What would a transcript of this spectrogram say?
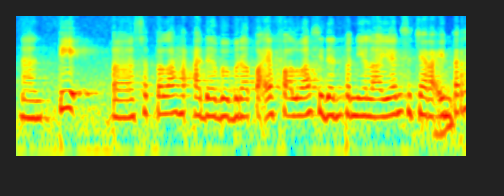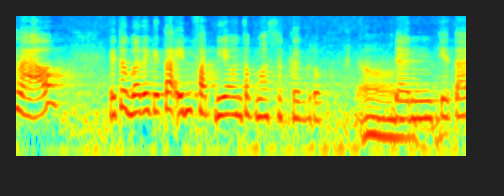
Nanti eh, setelah ada beberapa evaluasi dan penilaian secara internal, itu baru kita invite dia untuk masuk ke grup. Oh, Dan kita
